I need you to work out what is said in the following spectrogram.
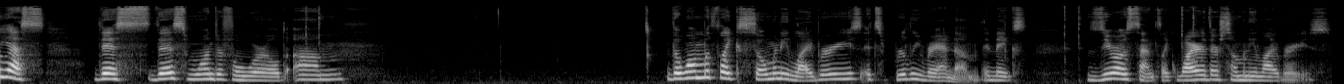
yes. This this wonderful world. Um the one with like so many libraries, it's really random. It makes zero sense. Like, why are there so many libraries?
